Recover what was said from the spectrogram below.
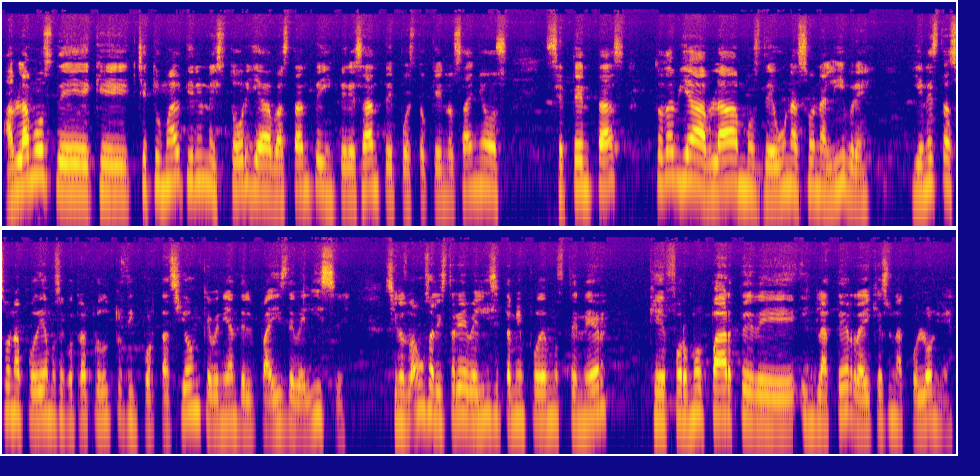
Hablamos de que Chetumal tiene una historia bastante interesante, puesto que en los años 70 todavía hablábamos de una zona libre y en esta zona podíamos encontrar productos de importación que venían del país de Belice. Si nos vamos a la historia de Belice, también podemos tener que formó parte de Inglaterra y que es una colonia.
